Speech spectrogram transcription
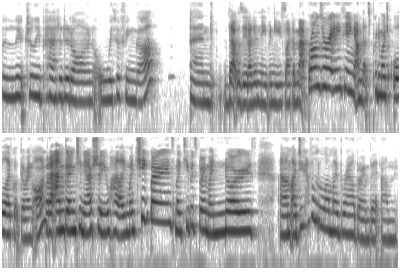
I literally patted it on with a finger and that was it. I didn't even use like a matte bronzer or anything. Um, that's pretty much all I've got going on. But I am going to now show you highlighting my cheekbones, my cupid's bow, my nose. Um, I do have a little on my brow bone, but um,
